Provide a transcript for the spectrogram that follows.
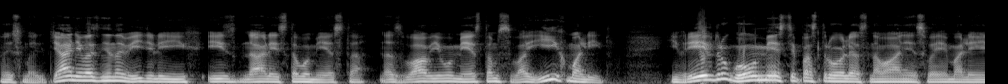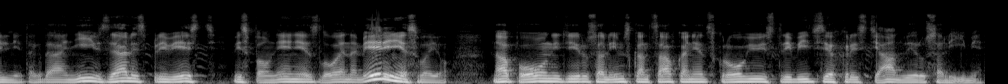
Но исмаильтяне возненавидели их и изгнали из того места, назвав его местом своих молитв. Евреи в другом месте построили основание своей молельни, тогда они взялись привесть в исполнение злое намерение свое, наполнить Иерусалим с конца в конец кровью и истребить всех христиан в Иерусалиме.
